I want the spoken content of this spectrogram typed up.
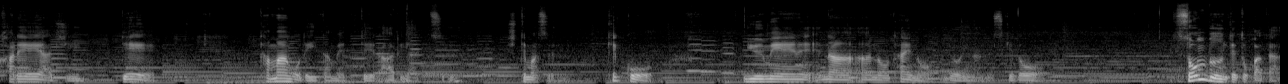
カレー味で卵で炒めてあるやつ知ってます？結構有名なあのタイの料理なんですけどソンブンってとこだ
